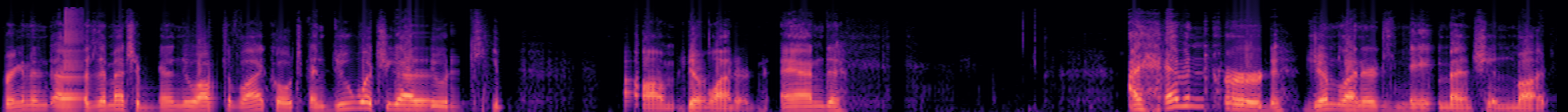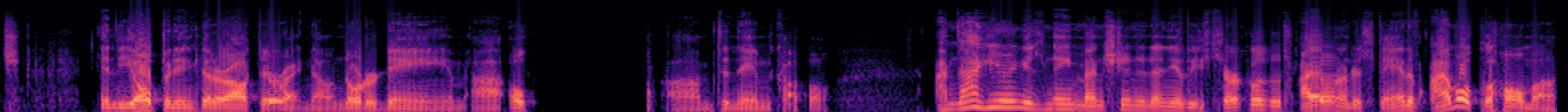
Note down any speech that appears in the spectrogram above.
Bring in, as I mentioned, bring in a new offensive line coach and do what you got to do to keep um, Jim Leonhard. And I haven't heard Jim Leonhard's name mentioned much in the openings that are out there right now. Notre Dame, uh, um, to name a couple. I'm not hearing his name mentioned in any of these circles. I don't understand. If I'm Oklahoma,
